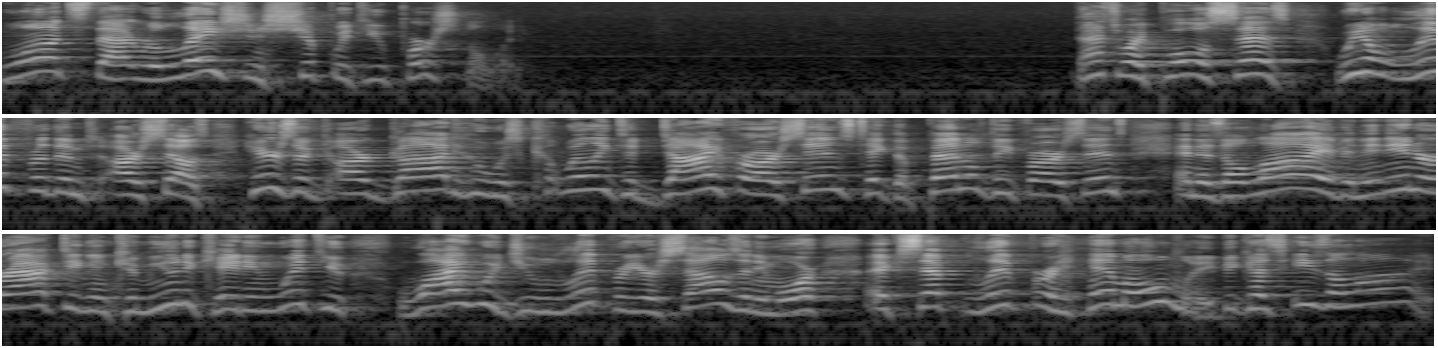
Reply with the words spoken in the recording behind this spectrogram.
wants that relationship with you personally. That's why Paul says we don't live for them ourselves. Here's a, our God who was willing to die for our sins, take the penalty for our sins, and is alive and interacting and communicating with you. Why would you live for yourselves anymore except live for Him only because He's alive?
